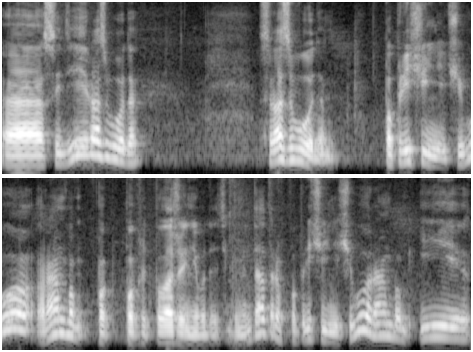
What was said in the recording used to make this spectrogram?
э, с идеей развода, с разводом, по причине чего Рамбам, по, по предположению вот этих комментаторов, по причине чего Рамбам и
